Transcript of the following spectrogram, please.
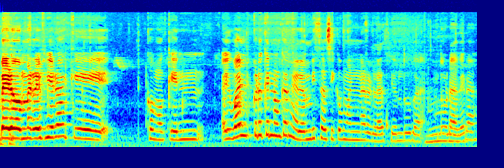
Pero me refiero a que, como que, igual creo que nunca me habían visto así como en una relación duda, duradera.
